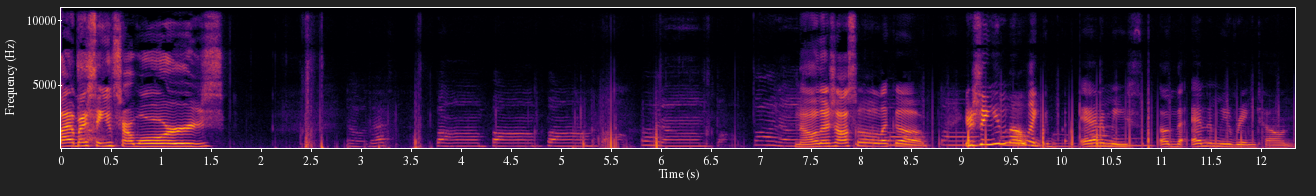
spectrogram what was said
Why am I singing Star Wars? No, that's bum bum bum bum ba-dum, bum, No, there's also like a. You're singing the like enemies of the enemy ringtone.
